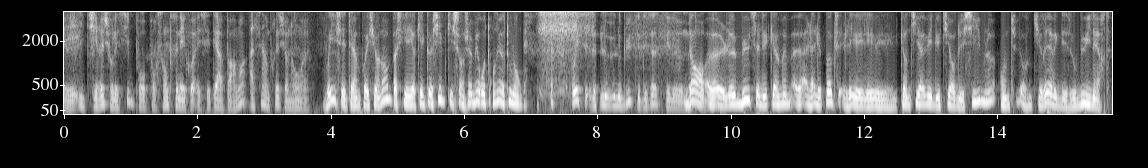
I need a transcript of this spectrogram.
et il tirait sur les cibles pour, pour s'entraîner. quoi. Et c'était apparemment assez impressionnant. ouais. Oui, c'était impressionnant parce qu'il y a quelques cibles qui ne sont jamais retournées à Toulon. Oui, le, le but c'était ça, c'était de. Non, le but, ce n'est quand même. À l'époque, les- les- quand il y avait du tir du cible, on, on tirait avec des obus inertes.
